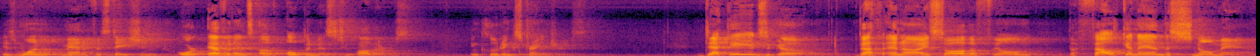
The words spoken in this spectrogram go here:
is one manifestation or evidence of openness to others, including strangers. Decades ago, Beth and I saw the film The Falcon and the Snowman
